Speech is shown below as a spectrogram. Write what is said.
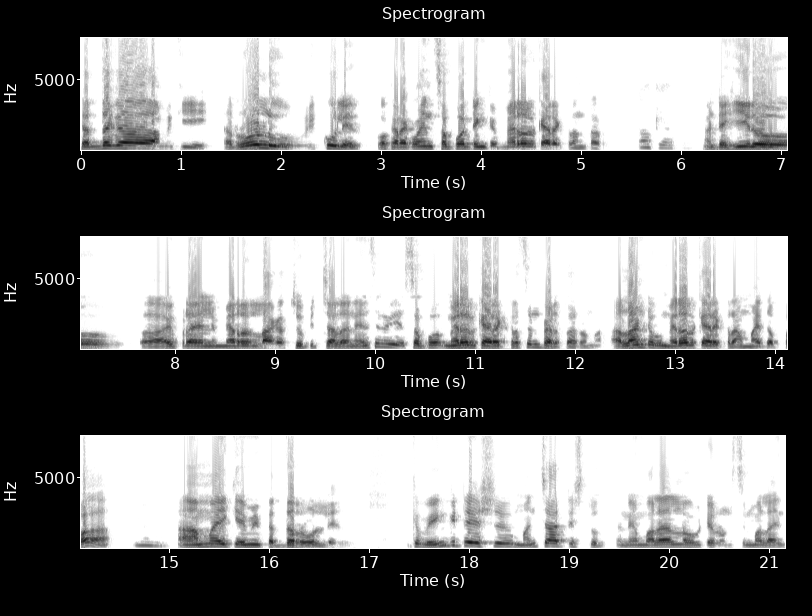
పెద్దగా ఆమెకి రోల్ ఎక్కువ లేదు. ఒక రకమైన సపోర్టింగ్ మిర్రర్ క్యారెక్టర్ అంటారు. అంటే హీరో అభిప్రాయాల్ని మిర్రర్ లాగా చూపించాలనేసి సపో మిర్రర్ క్యారెక్టర్స్ పెడతారు అన్నమాట. అలాంటి ఒక మిర్రర్ క్యారెక్టర్ అమ్మాయి తప్ప ఆ అమ్మాయికి ఏమీ పెద్ద రోల్ లేదు. ఇక వెంకటేష్ మంచి ఆర్టిస్ట్. నేను మలయాళంలో ఒకటి రెండు సినిమాలు ఆయన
